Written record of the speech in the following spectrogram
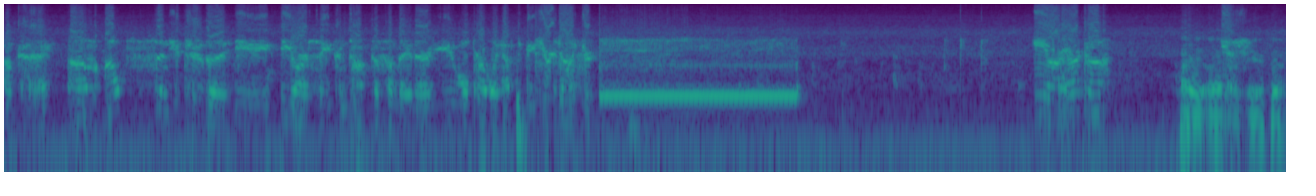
Okay. Um, I'll send you to the e- ER so you can talk to somebody there. You will probably have to be your doctor. ER, Erica? Hi, uh, Yes. Erica.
